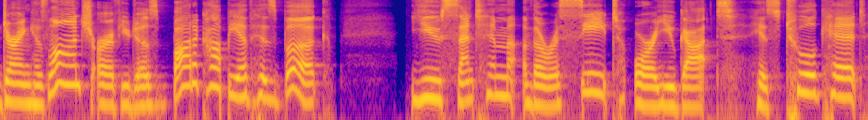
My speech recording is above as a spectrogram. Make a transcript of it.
during his launch or if you just bought a copy of his book, you sent him the receipt or you got his toolkit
